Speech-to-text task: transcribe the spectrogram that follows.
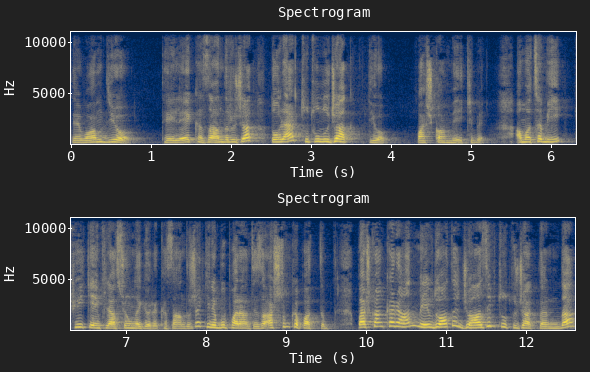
Devam diyor. TL kazandıracak, dolar tutulacak diyor başkan ve ekibi. Ama tabii TÜİK enflasyonuna göre kazandıracak. Yine bu parantezi açtım kapattım. Başkan Karahan mevduatı cazip tutacaklarını da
